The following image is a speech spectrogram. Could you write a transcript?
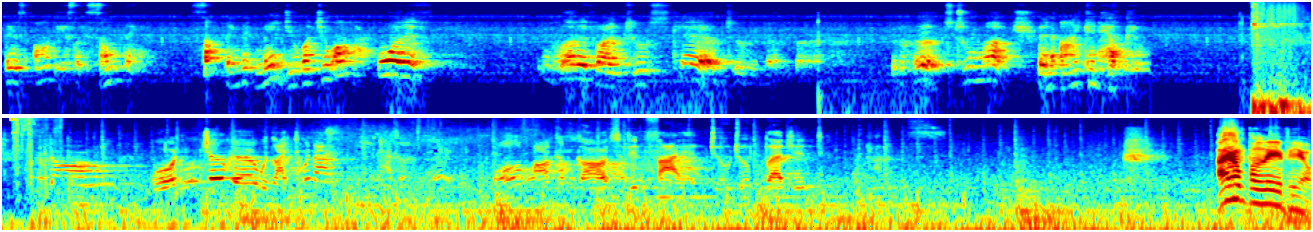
There's obviously something. Something that made you what you are. What if... What if I'm too scared to remember? It hurts too much. Then I can help you. Dong. Warden Joker would like to announce as all Arkham guards have been fired due to budget cuts. I don't believe you.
